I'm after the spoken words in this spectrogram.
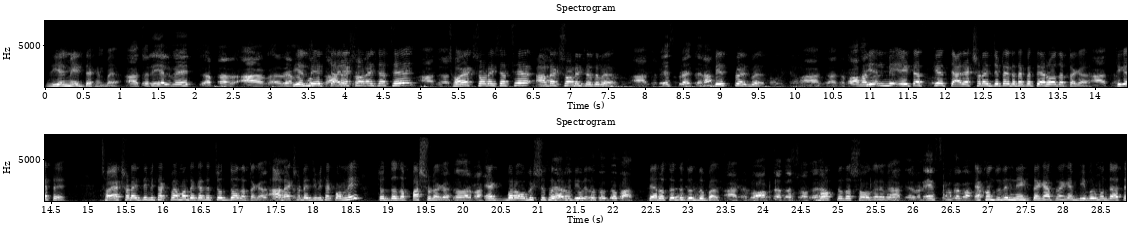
রিয়েলমি 8 দেখেন ভাই আচ্ছা রিয়েলমি 8 আপনার আর রিয়েলমি কত এইট আছে? চার একশো আড়াইশ আছে আচ্ছা আচ্ছা, ছয় একশো আড়াইশ আছে আট একশো আড়াইশ আছে ভাই আচ্ছা বেস্ট প্রাইস তাই না? বেস্ট প্রাইস ভাই আচ্ছা আচ্ছা রিয়েলমি এইট আজকে যেটা এটা থাকবে তেরো হাজার টাকা। আচ্ছা। ঠিক আছে? ছয় একশো জিবি থাকবে আমাদের কাছে চোদ্দ হাজার টাকা। 14,000 আট একশো আড়াইশ জিবি থাকবে অনলি চোদ্দ হাজার পাঁচশো টাকা। একবার দামে তেরো দিয়ে চোদ্দ দিলাম। পাঁচ। তেরো চোদ্দ চোদ্দ পাঁচ। আচ্ছা বক্স চার্জার? বক্স সহকারে ভাই। আচ্ছা এখন যদি নেক্সট দেখে আপনাকে ভিভোর মধ্যে আছে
